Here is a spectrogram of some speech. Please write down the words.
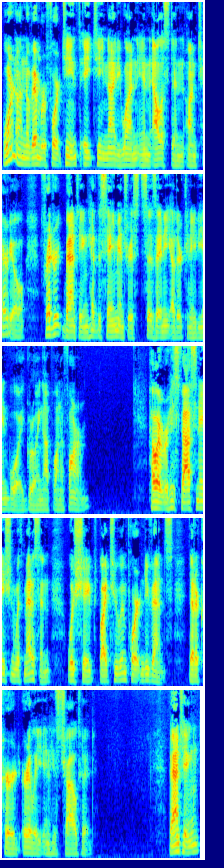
Born on November 14, 1891, in Alliston, Ontario, Frederick Banting had the same interests as any other Canadian boy growing up on a farm. However, his fascination with medicine was shaped by two important events that occurred early in his childhood. Banting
